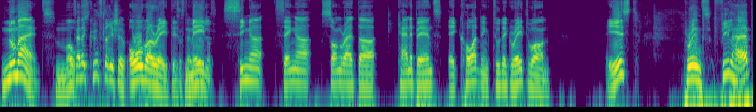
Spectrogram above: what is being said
Nummer eins, most Seine künstlerische overrated Existenz, male. Singer, Sänger, Songwriter, keine Bands, according to the great one, ist Prince, viel Hype,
